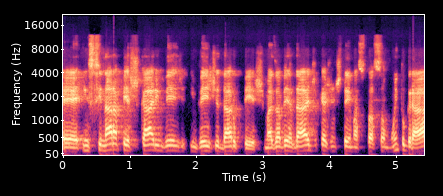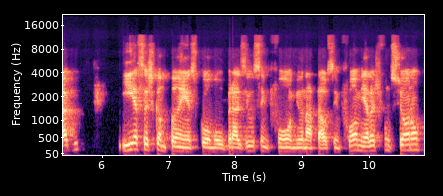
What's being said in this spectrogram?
é, ensinar a pescar em vez, em vez de dar o peixe. Mas a verdade é que a gente tem uma situação muito grave e essas campanhas, como o Brasil Sem Fome e o Natal Sem Fome, elas funcionam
